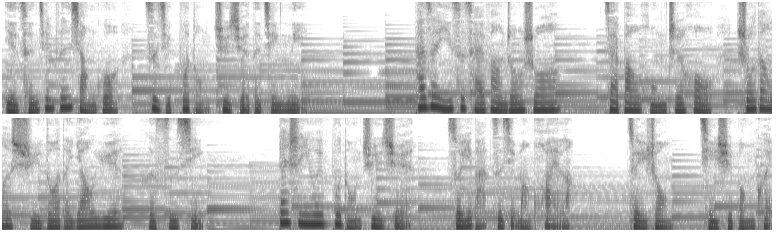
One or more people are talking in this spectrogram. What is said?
也曾经分享过自己不懂拒绝的经历。她在一次采访中说，在爆红之后，收到了许多的邀约和私信，但是因为不懂拒绝，所以把自己忙坏了，最终情绪崩溃。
